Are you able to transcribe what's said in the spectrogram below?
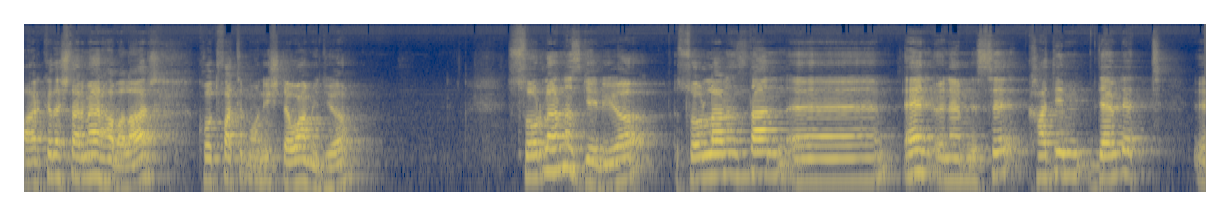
Arkadaşlar merhabalar. Kod Fatim 13 devam ediyor. Sorularınız geliyor. Sorularınızdan eee, en önemlisi kadim devlet eee,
